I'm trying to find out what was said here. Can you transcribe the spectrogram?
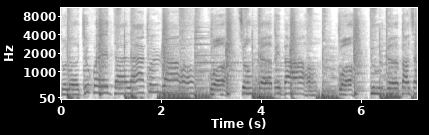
多了就会带来困扰。过重的背包，过度的暴躁，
